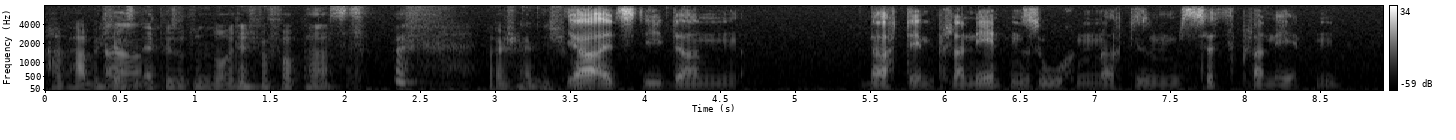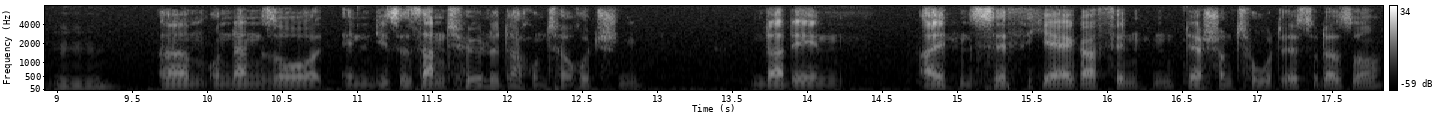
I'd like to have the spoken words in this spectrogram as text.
habe hab ich jetzt in Ja. Episode 9 etwa verpasst? Wahrscheinlich schon. ja, als die dann nach dem Planeten suchen, nach diesem Sith-Planeten, Mhm. ähm, und dann so in diese Sandhöhle darunter rutschen und da den alten Sith-Jäger finden, der schon tot ist oder so.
